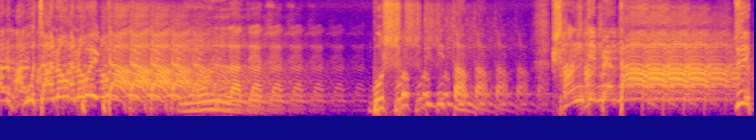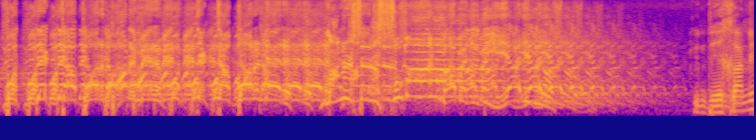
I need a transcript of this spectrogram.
আর পঁচানব্বইটা। মোল্লাদের। বুশক্তি দিতাম শান্তি পেতাম। যদি প্রত্যেকটা বর ধর্মের, প্রত্যেকটা বর্ণের মানুষের সমান ভাবে যদি কিন্তু এখানে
